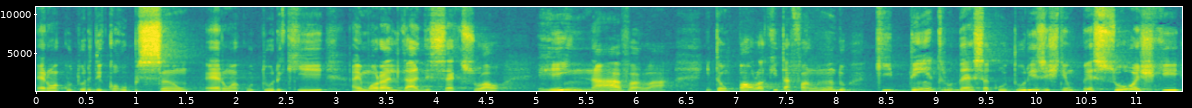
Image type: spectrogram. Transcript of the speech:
era uma cultura de corrupção, era uma cultura que a imoralidade sexual reinava lá. Então, Paulo aqui está falando que dentro dessa cultura existiam pessoas que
